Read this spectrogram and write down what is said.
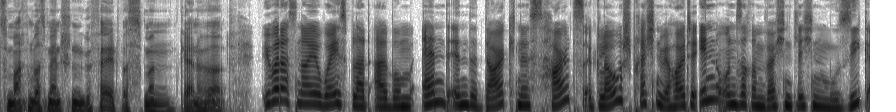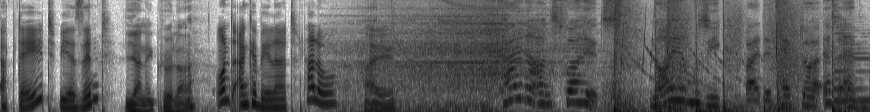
zu machen, was Menschen gefällt, was man gerne hört. Über das neue Wasteblood-Album And in the Darkness Hearts Aglow sprechen wir heute in unserem wöchentlichen Musik-Update. Wir sind Janik Köhler und Anke Behlert. Hallo. Hi. Keine Angst vor Hits. Neue Musik bei Detektor FM.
